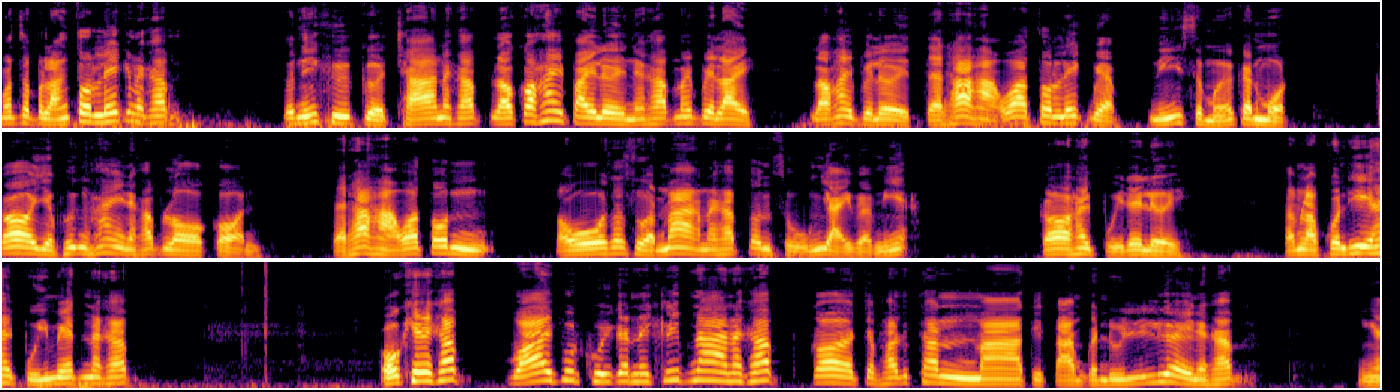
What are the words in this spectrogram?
มันสำปะหลังต้นเล็กนะครับ ตัวนี้คือเกิดช้านะครับ เราก็ให้ไปเลยนะครับ ไม่เป็นไรเราให้ไปเลย แต่ถ้าหากว่าต้นเล็กแบบนี้เสมอกันหมด ก็อย่าเพิ่งให้นะครับ รอก่อน แต่ถ้าหากว่าต้นโตซะส่วนมากนะครับ ต้นสูงใหญ่แบบนี้ ก็ให้ปุ๋ยได้เลยสำหรับคนที่ให้ปุ๋ยเม็ดนะครับ โอเคครับไว้พูดคุยกันในคลิปหน้านะครับ ก็จะพาทุกท่านมาติดตามกันดูเรื่อยๆนะครับ ยังไง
